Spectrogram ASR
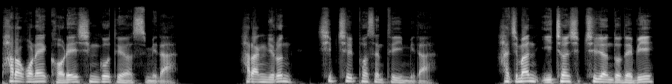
8억 원의 거래 신고되었습니다. 하락률은 17%입니다. 하지만 2017년도 대비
